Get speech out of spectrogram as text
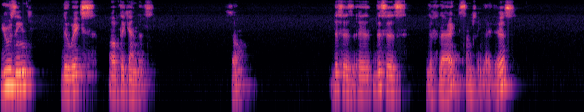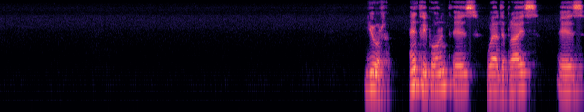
using the wicks of the candles. So this is uh, this is the flag, something like this. Your entry point is where the price is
